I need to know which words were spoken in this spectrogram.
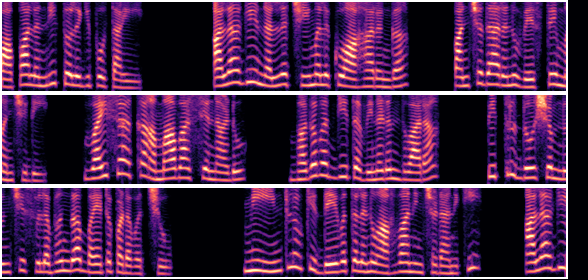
పాపాలన్నీ తొలగిపోతాయి. అలాగే నల్ల చీమలకు ఆహారంగా పంచదారను వేస్తే మంచిది. వైశాఖ అమావాస్య నాడు భగవద్గీత వినడం ద్వారా పితృదోషం నుంచి సులభంగా బయటపడవచ్చు. మీ ఇంట్లోకి దేవతలను ఆహ్వానించడానికి అలాగే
